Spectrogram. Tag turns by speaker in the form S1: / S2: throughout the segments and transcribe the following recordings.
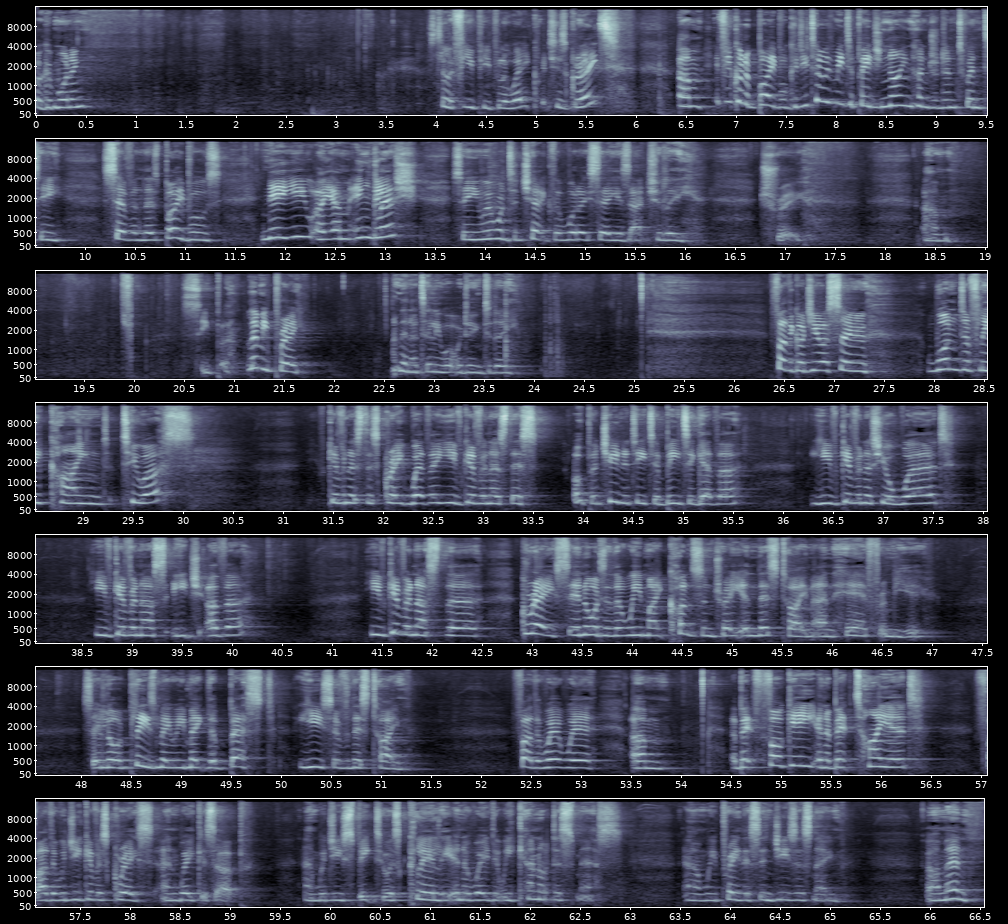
S1: Well, good morning. Still a few people awake, which is great. Um, if you've got a Bible, could you turn with me to page 927? There's Bibles near you. I am English, so you will want to check that what I say is actually true. Um, super. Let me pray, and then I'll tell you what we're doing today. Father God, you are so wonderfully kind to us. You've given us this great weather, you've given us this opportunity to be together. You've given us your word. You've given us each other. You've given us the grace in order that we might concentrate in this time and hear from you. So, Lord, please may we make the best use of this time. Father, where we're um, a bit foggy and a bit tired, Father, would you give us grace and wake us up? And would you speak to us clearly in a way that we cannot dismiss? And we pray this in Jesus' name. Amen.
